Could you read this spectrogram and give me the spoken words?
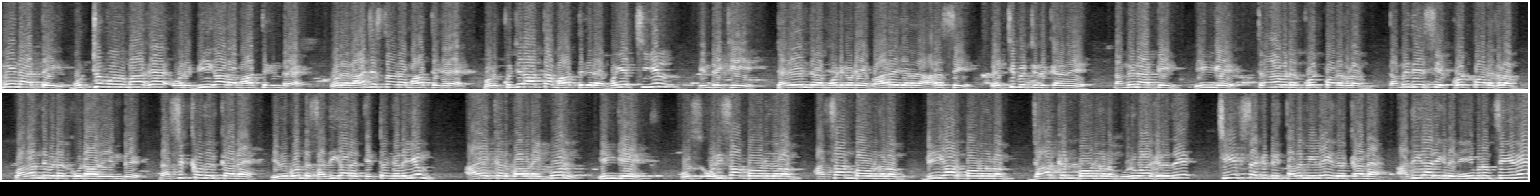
தமிழ்நாட்டை முற்றுமுழுதாக ஒரு பீகார மாத்துகின்ற ஒரு ராஜஸ்தான மாத்துகிற ஒரு குஜராத்தா மாத்துகிற முயற்சியில் இன்றைக்கு நரேந்திர மோடியினுடைய பாரதிய ஜனதா அரசு வெற்றி பெற்றிருக்கிறது. தமிழ்நாட்டின் இங்கு திராவிட கோட்பாடுகளும் தமிழ் தேசிய கோட்பாடுகளும் வளர்ந்துவிடக் கூடாது என்று நசுக்குவதற்கான இது போன்ற சதிகார திட்டங்களையும் ஆயக்கர் பவனை போல் இங்கே ஒஸ்- ஒரிசா பவன்களும் அஸ்ஸாம் பவன்களும் பீகார் பவன்களும் ஜார்க்கண்ட் பவன்களும் உருவாகிறது. சீஃப் செக்ரட்டரி தலைமையிலே இதற்கான அதிகாரிகளை நியமனம் செய்து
